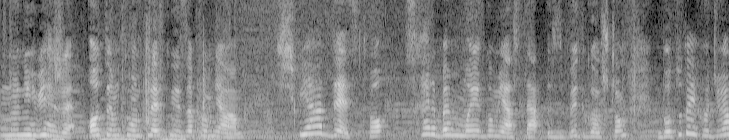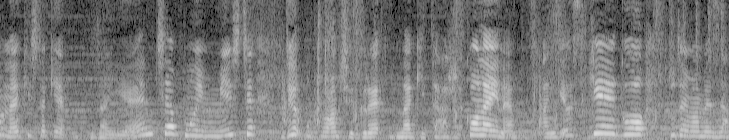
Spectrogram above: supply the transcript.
No nie wierzę, o tym kompletnie zapomniałam. Świadectwo z herbem mojego miasta, z Bydgoszczą, bo tutaj chodziłam na jakieś takie zajęcia w moim mieście, gdzie uczyłam się gry na gitarze. Kolejne z angielskiego, tutaj mamy za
